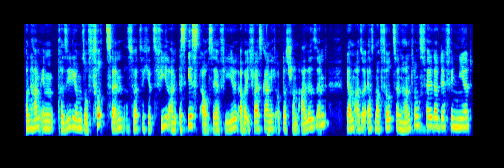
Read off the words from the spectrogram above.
und haben im Präsidium so 14, das hört sich jetzt viel an, es ist auch sehr viel, aber ich weiß gar nicht, ob das schon alle sind. Wir haben also erstmal 14 Handlungsfelder definiert,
